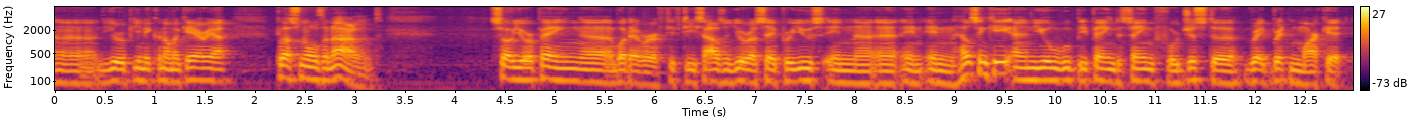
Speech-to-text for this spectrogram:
the European Economic Area, plus Northern Ireland. So you're paying uh, whatever 50,000 euros say per use in, uh, in in Helsinki, and you would be paying the same for just the Great Britain market,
